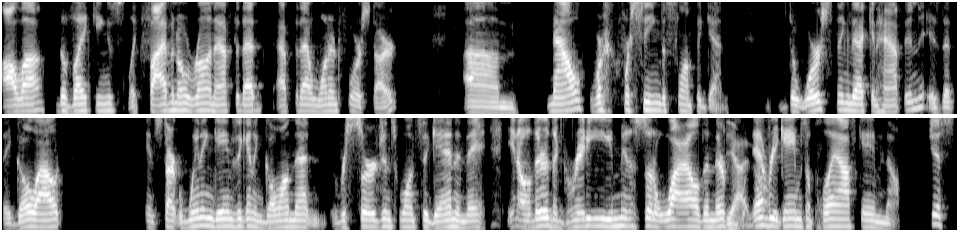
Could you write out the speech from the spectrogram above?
a la the Vikings, like five and zero oh run after that after that one and four start. Um, now we're we're seeing the slump again. The worst thing that can happen is that they go out and start winning games again and go on that resurgence once again. And they, you know, they're the gritty Minnesota Wild and they're yeah, every game's a playoff game. No, just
